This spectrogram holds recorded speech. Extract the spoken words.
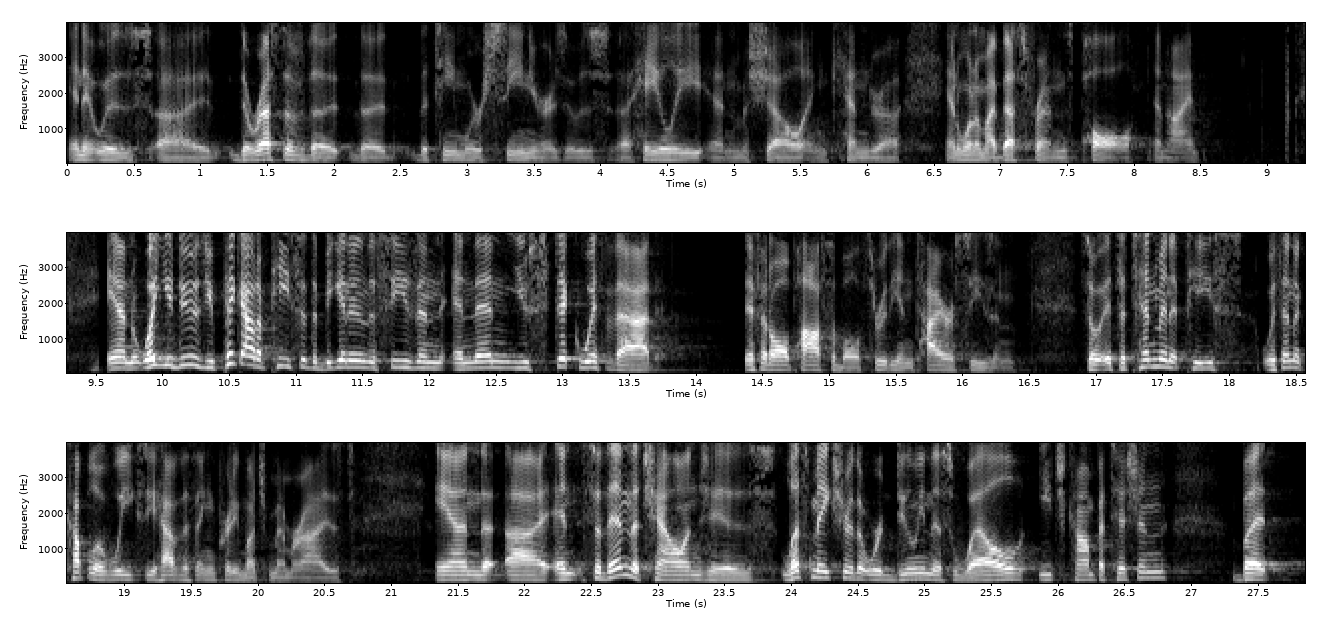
And it was uh, the rest of the, the, the, team were seniors. It was uh, Haley and Michelle and Kendra, and one of my best friends, Paul, and I. And what you do is you pick out a piece at the beginning of the season, and then you stick with that, if at all possible, through the entire season. So it's a 10 minute piece. Within a couple of weeks, you have the thing pretty much memorized. And, uh, and so then the challenge is let's make sure that we're doing this well each competition, but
